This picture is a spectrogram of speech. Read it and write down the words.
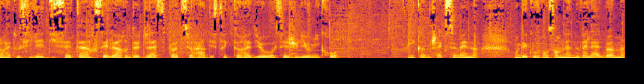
Bonjour à tous, il est 17h, c'est l'heure de Jazz Spot sur Art District Radio, c'est Julie au micro. Et comme chaque semaine, on découvre ensemble un nouvel album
